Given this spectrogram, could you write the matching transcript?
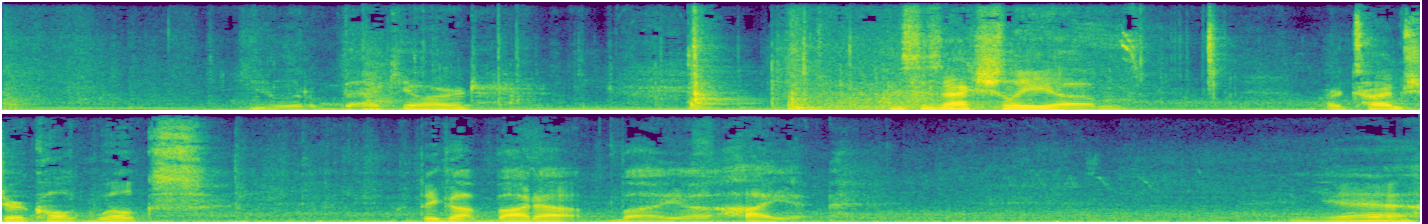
A little backyard. This is actually um, our timeshare called Welk's. They got bought out by uh, Hyatt. And yeah.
